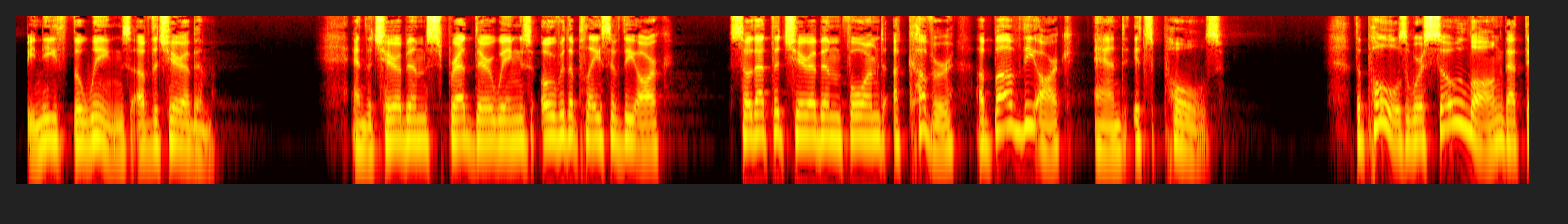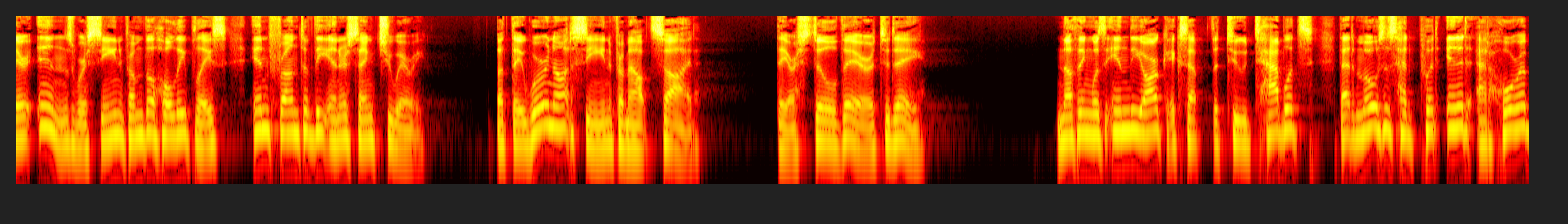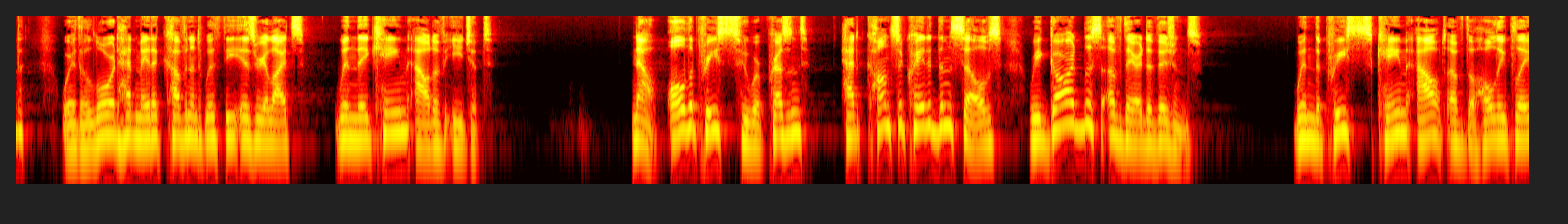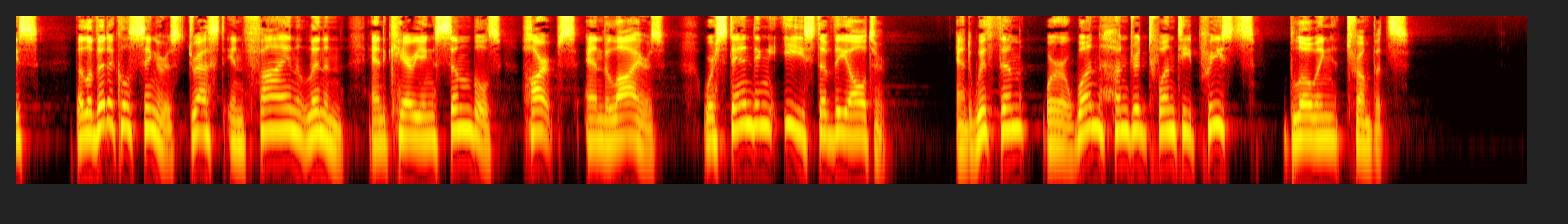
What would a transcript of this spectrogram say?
beneath the wings of the cherubim. And the cherubim spread their wings over the place of the ark, so that the cherubim formed a cover above the ark and its poles. The poles were so long that their ends were seen from the holy place in front of the inner sanctuary, but they were not seen from outside. They are still there today. Nothing was in the ark except the two tablets that Moses had put in it at Horeb, where the Lord had made a covenant with the Israelites when they came out of Egypt. Now, all the priests who were present had consecrated themselves regardless of their divisions. When the priests came out of the holy place, the Levitical singers, dressed in fine linen and carrying cymbals, harps, and lyres, were standing east of the altar, and with them were 120 priests blowing trumpets.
